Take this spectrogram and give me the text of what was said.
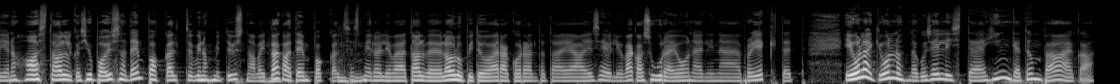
ja noh, aasta algas juba üsna tempokalt või noh, mitte üsna, vaid mm -hmm. väga tempokalt mm, -hmm. sest mhm. meil oli vaja talveöö laulupidu ära korraldada ja, ja see oli ju väga suurejooneline projekt, et ei olegi olnud nagu sellist hingetõmbeaega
